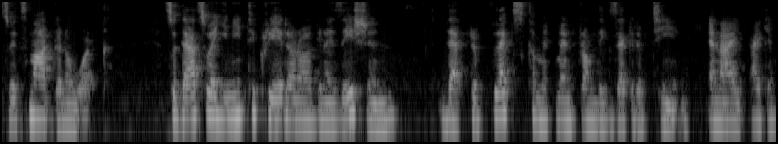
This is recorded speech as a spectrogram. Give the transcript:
so it's not going to work so that's why you need to create an organization that reflects commitment from the executive team and i, I can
